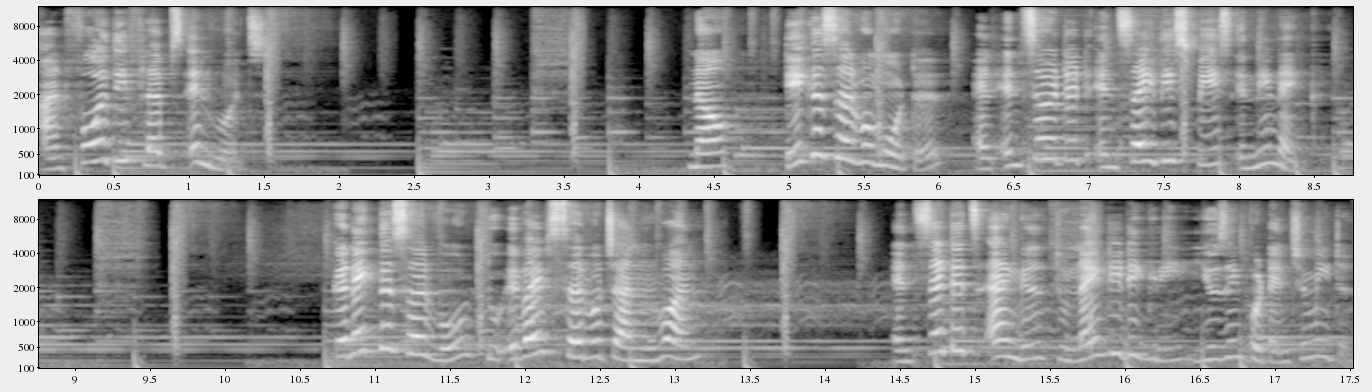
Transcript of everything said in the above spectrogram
and fold the flaps inwards. Now, Take a servo motor and insert it inside the space in the neck. Connect the servo to Evive servo channel 1 and set its angle to 90 degree using potentiometer.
